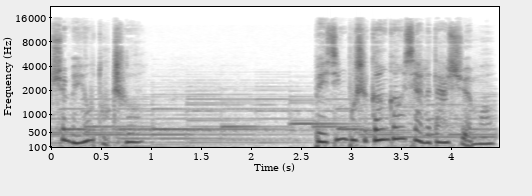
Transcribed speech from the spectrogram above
却没有堵车？北京不是刚刚下了大雪吗？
